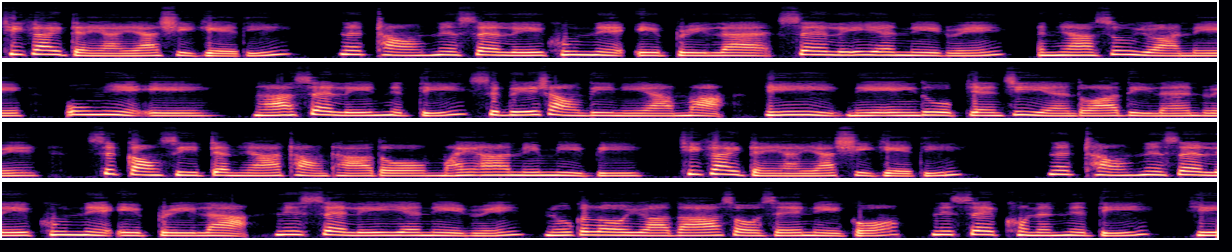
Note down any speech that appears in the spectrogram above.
ထိခိုက်ဒဏ်ရာရရှိခဲ့သည်2024ခုနှစ်ဧပြီလ14ရက်နေ့တွင်အညာစုရွာနေဦးမြင့်အေး 54နှစ်သည်စစ်ပေးဆောင်သည့်နေရာမှဤနေအိမ်သို့ပြန်ကြည့်ရန်သွားသည့်လမ်းတွင်စစ်ကောင်စီတပ်များထောင်ထားသောမိုင်းအားနှင်းမိပြီးထိခိုက်ဒဏ်ရာရရှိခဲ့သည် 2024ခုနှစ်ဧပြီလ24ရက်နေ့တွင်နိုကလော်ရွာသားစော်စဲနေကော28နှစ်သည်ရေ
